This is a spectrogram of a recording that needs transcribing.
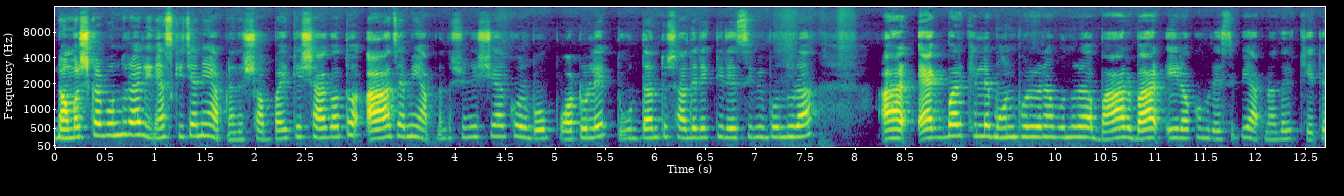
নমস্কার বন্ধুরা, রিনাস কিচেনে আপনাদের সবাইকে স্বাগত। আজ আমি আপনাদের সঙ্গে শেয়ার করব পটলের দুর্দান্ত স্বাদের একটি রেসিপি বন্ধুরা। আর একবার খেলে মন ভরবে না বন্ধুরা, বারবার এই রকম রেসিপি আপনাদের খেতে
